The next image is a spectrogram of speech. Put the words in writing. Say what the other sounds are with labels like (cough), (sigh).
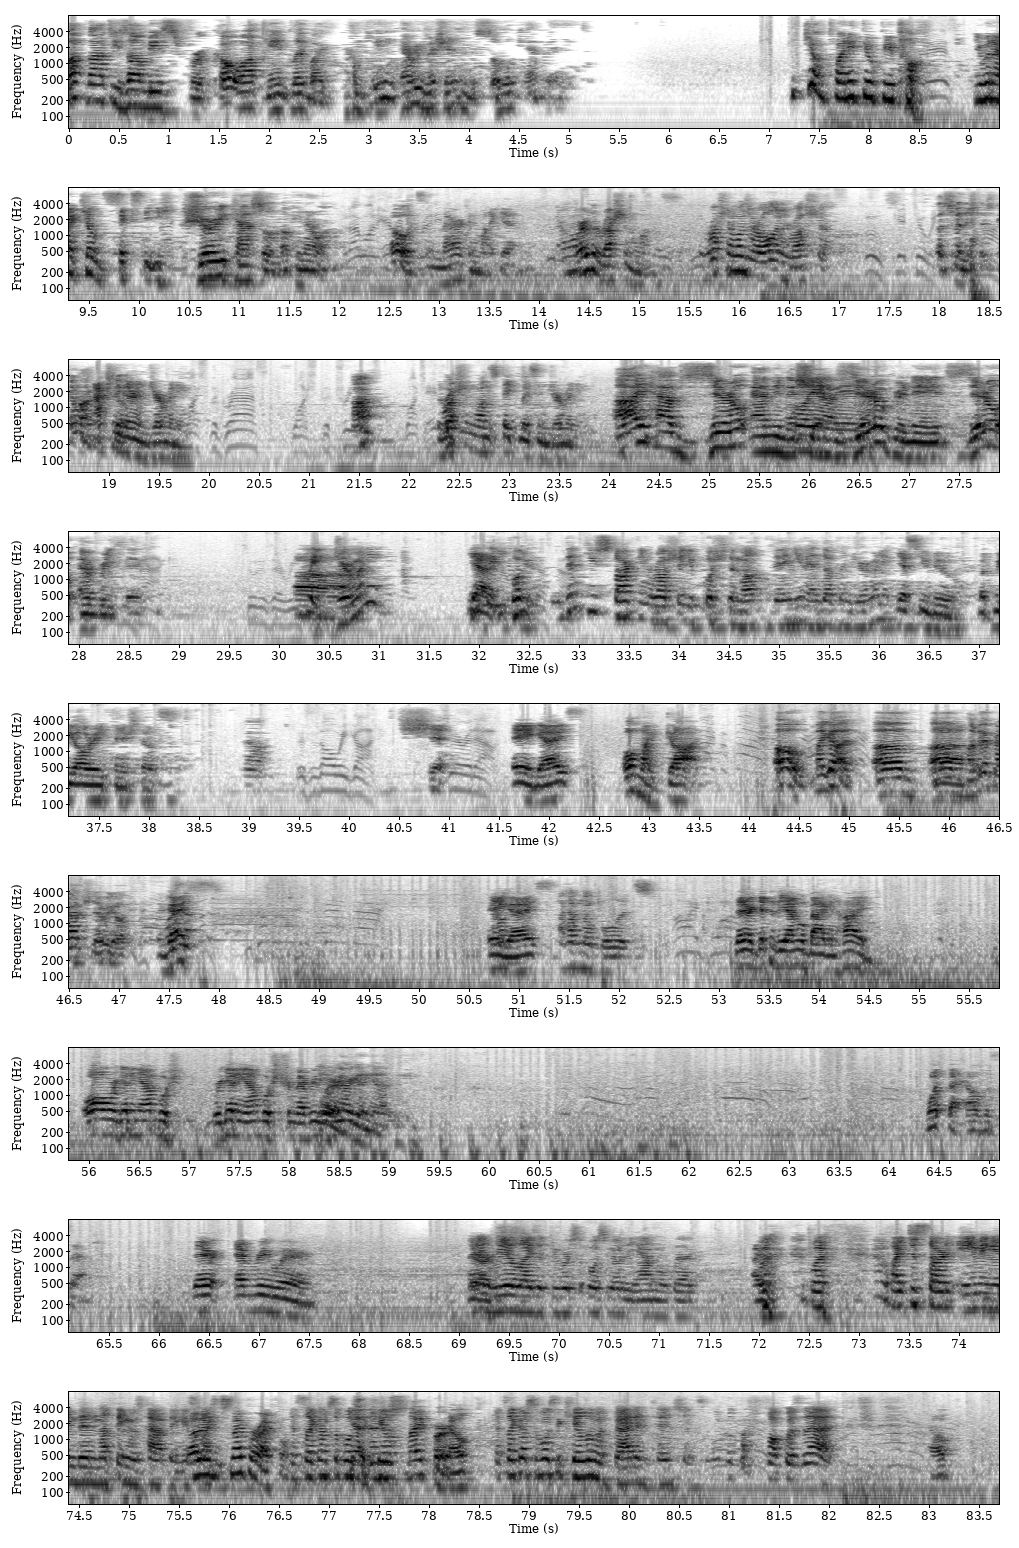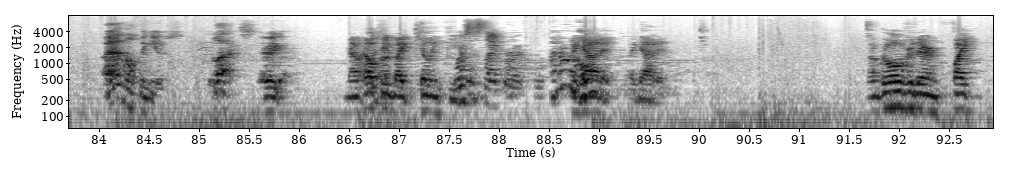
Unlock Nazi zombies for co-op gameplay by completing every mission in the solo campaign. He killed 22 people. (laughs) You and I killed 60. Shuri Castle in Okinawa. Oh, it's an American one again. Where are the Russian ones? The Russian ones are all in Russia. Let's finish this. Come on. Actually, they're in Germany. Huh? The Russian ones take place in Germany. I have zero ammunition, Oh, yeah, yeah, zero grenades, zero everything. Uh, Wait, Germany? Yeah, Didn't, you- put, you- didn't you start in Russia, you push them out, then you end up in Germany? yes, you do. But we already finished those. No. This is all we got. Shit. Share it out. Hey, guys. Oh my god. Oh my god. Um, um, Uh, how do I crouch? There we go. Hey, guys. Hey, guys. I have no bullets. There, get to the ammo bag and hide. Oh, we're getting ambushed. We're getting ambushed from Yeah, we are everywhere. getting out. What the hell was that? They're everywhere. I didn't realize that you were supposed to go to the ammo bag. I, (laughs) But I just started aiming and then nothing was happening. It's, oh, there's a like, sniper rifle. it's like I'm supposed Yeah, to kill. a sniper. Help. It's like I'm supposed to kill them with bad intentions. Like, what the fuck was that? Help. I am helping you. Relax. There you go. Now help me by killing people. Where's the sniper rifle? I don't know. I got it. I got it. I'll go over there and fight.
